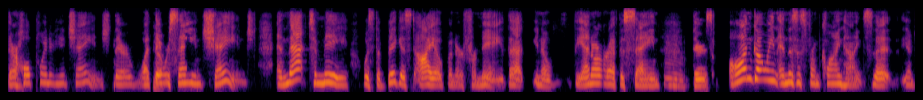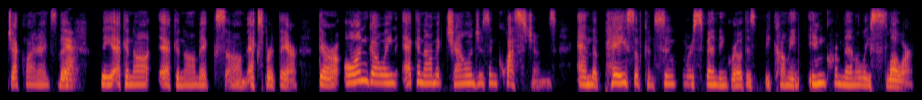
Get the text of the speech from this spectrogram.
their whole point of view changed their what yep. they were saying changed and that to me was the biggest eye opener for me that you know the nrf is saying mm. there's ongoing and this is from Kleinhenz, the you know jack Kleinhenz, the, yeah. the econo- economics um, expert there. There are ongoing economic challenges and questions and the pace of consumer spending growth is becoming incrementally slower.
